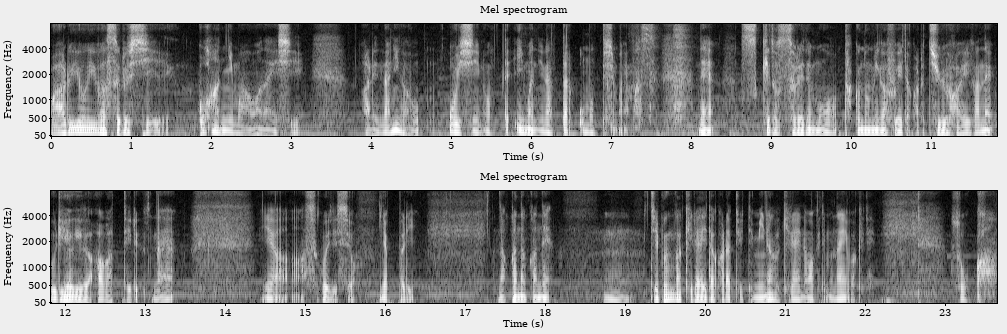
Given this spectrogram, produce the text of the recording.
悪酔いはするし、ご飯にも合わないし、あれ何が美味しいのって今になったら思ってしまいます。ね。すけどそれでも宅飲みが増えたからチューハイがね、売り上げが上がっているですね。いやー、すごいですよ。やっぱり、なかなかね、うん、自分が嫌いだからといって皆が嫌いなわけでもないわけで。そうか。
